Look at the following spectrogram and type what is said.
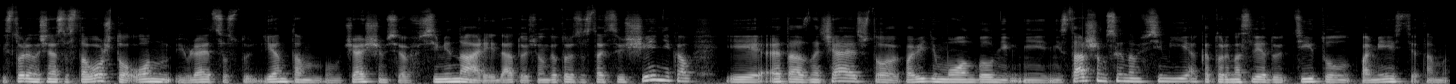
история начинается с того, что он является студентом, учащимся в семинарии, да, то есть он готовится стать священником, и это означает, что, по-видимому, он был не, не, не старшим сыном в семье, который наследует титул, поместье, там,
